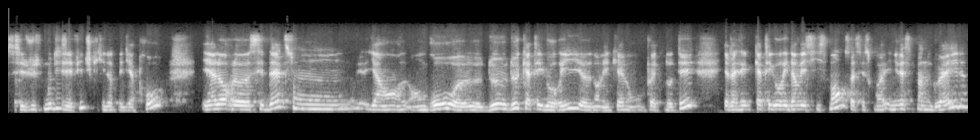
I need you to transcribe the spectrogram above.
c'est juste Moody's et Fitch qui notent Media Pro. Et alors, ces dettes sont, il y a en, gros euh, deux, deux, catégories euh, dans lesquelles on peut être noté. Il y a la catégorie d'investissement, ça c'est ce qu'on appelle investment grade,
